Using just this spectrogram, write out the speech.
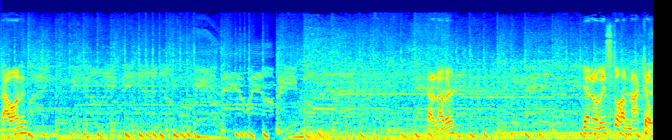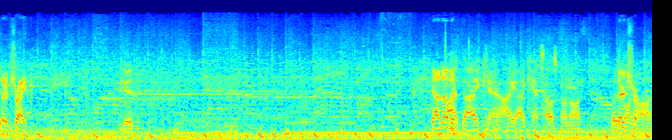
That one. Got another. Yeah, no, they still have not killed Good. their trike. Good. Got another. I can't I, I can't tell what's going on. What's They're going on?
